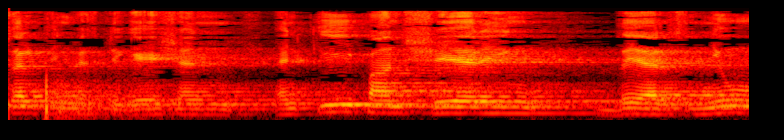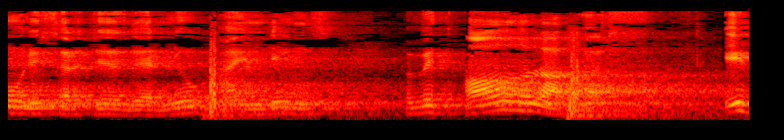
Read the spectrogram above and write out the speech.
self investigation and keep on sharing their new researches, their new findings with all of us. If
